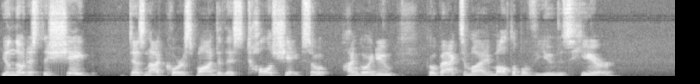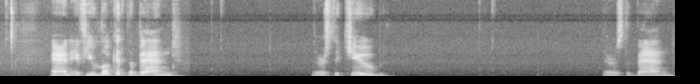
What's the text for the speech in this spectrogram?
You'll notice the shape does not correspond to this tall shape. So I'm going to go back to my multiple views here. And if you look at the bend, there's the cube. There's the bend.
